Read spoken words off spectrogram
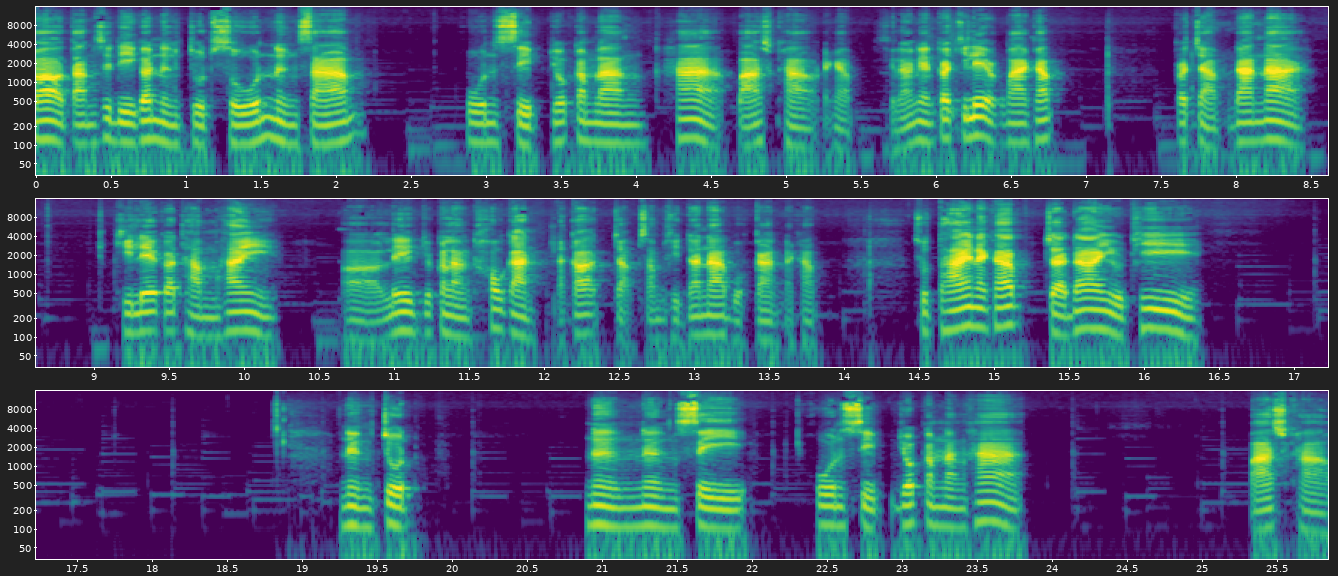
ก็ตามทฤษฎีก็ 1.013คูณ10 ยกกำลัง 5 ปาสคาลนะครับ เสร็จแล้วเนี่ยก็คิดเลขออกมาครับ ก็จับด้านหน้าคิดเลขก็ทำให้เลขยกกำลังเท่ากัน แล้วก็จับสัมสิทธิ์ด้านหน้าบวกกันนะครับ สุดท้ายนะครับจะได้อยู่ที่ 1.114คูณ10 ยกกำลัง 5 ปาสคาล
